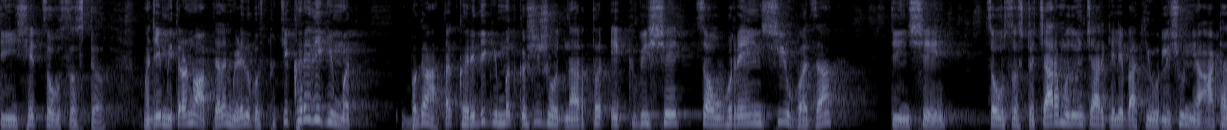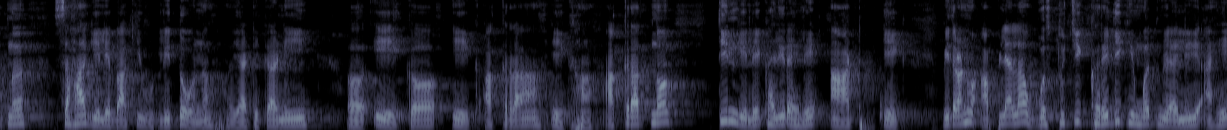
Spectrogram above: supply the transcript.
तीनशे चौसष्ट. म्हणजे मित्रांनो आपल्याला मिळेल वस्तूची खरेदी किंमत. बघा आता खरेदी किंमत कशी शोधणार? तर एकवीसशे चौऱ्याऐंशी वजा तीनशे चौसष्ट. चारमधून चार गेले बाकी उरली शून्य. आठातनं सहा गेले बाकी उरली दोन. या ठिकाणी एक एक अकरा एक. हां अकरातनं तीन गेले खाली राहिले आठ एक. मित्रांनो आपल्याला वस्तूची खरेदी किंमत मिळालेली आहे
